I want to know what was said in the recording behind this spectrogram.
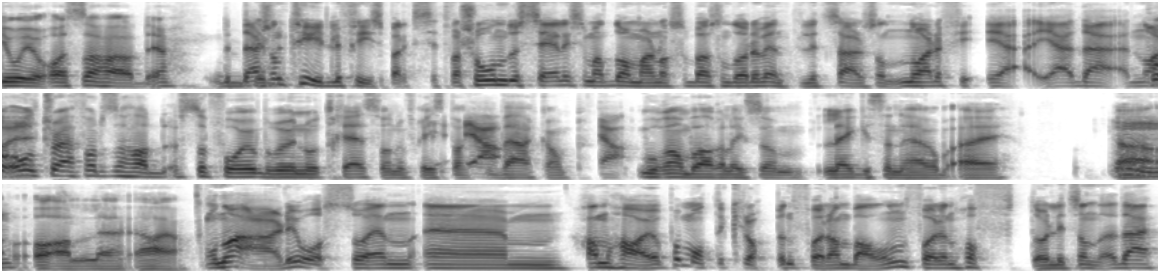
Jo, jo, og så har det, ja, Det er sånn tydelig frisparksituasjon. Du ser liksom at dommeren også bare sånn, da du venter litt, så er det sånn Nå er det, fi, ja, ja, det er, nå På er Old Trafford så, hadde, så får jo Bruno tre sånne frispark Ja. hver kamp. Hvor han bare liksom legger seg ned og bare ja, Mm. Og alle Ja, ja. Og nå er det jo også en um, Han har jo på en måte kroppen foran ballen, for en hofte og litt sånn Det er,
